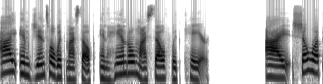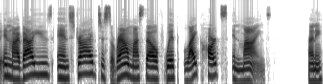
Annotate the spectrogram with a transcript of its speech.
I am gentle with myself and handle myself with care. I show up in my values and strive to surround myself with like hearts and minds. Honey,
